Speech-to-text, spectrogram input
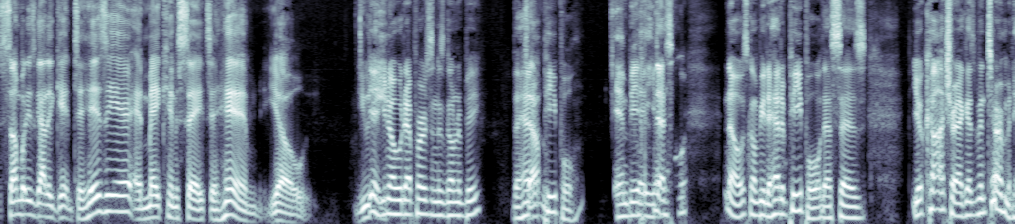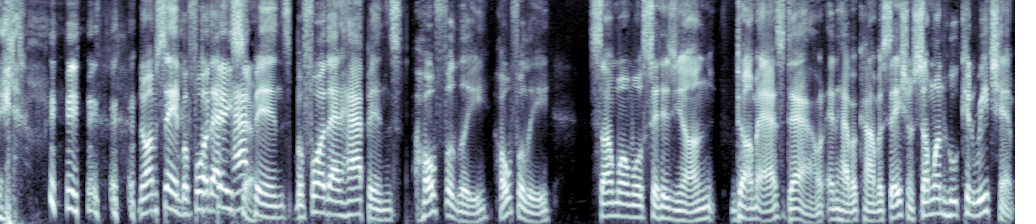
Somebody's got to get into his ear and make him say to him, "Yo, you Yeah, you know who that person is going to be? The head Tell of me. people. NBA young That's- boy. No, it's going to be the head of people that says your contract has been terminated. No, I'm saying before Good that day, sir. happens, before that happens, hopefully, hopefully, someone will sit his young dumb ass down and have a conversation. Someone who can reach him.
